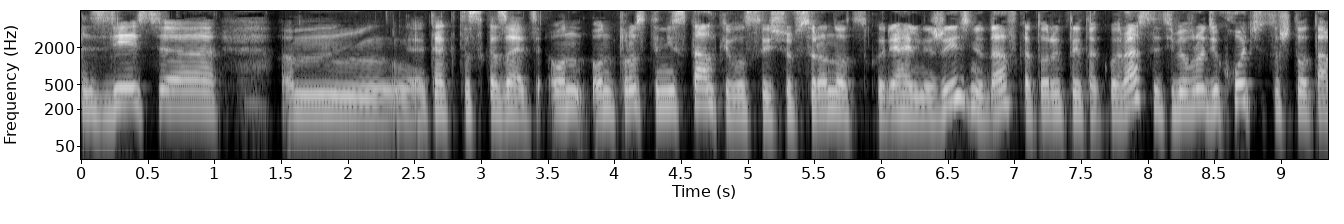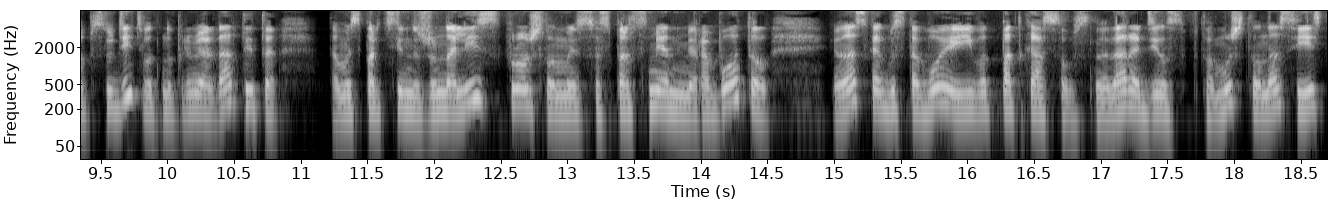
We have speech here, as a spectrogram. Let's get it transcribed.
здесь, э, как это сказать, он, он просто не сталкивался еще все равно с реальной жизнью, да, в которой ты такой раз, и тебе вроде хочется что-то обсудить. Вот, например, да, ты-то там и спортивный журналист в прошлом, и со спортсменами работал, и у нас как бы с тобой и вот подкаст, собственно, да, родился, потому что у нас есть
